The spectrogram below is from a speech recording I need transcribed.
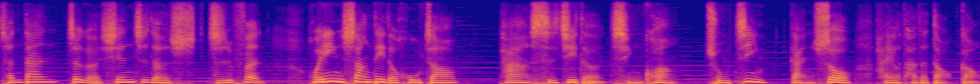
承担这个先知的职分，回应上帝的呼召，他实际的情况、处境、感受，还有他的祷告，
